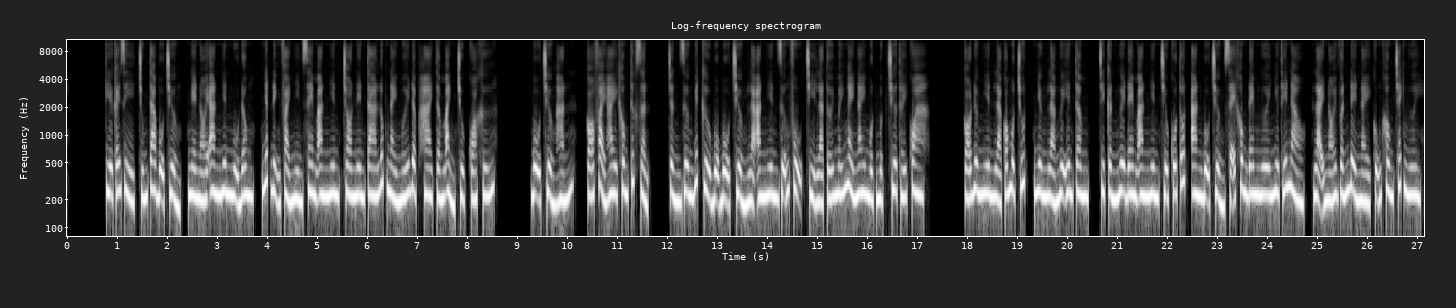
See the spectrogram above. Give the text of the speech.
Kia cái gì, chúng ta bộ trưởng, nghe nói an niên ngủ đông, nhất định phải nhìn xem an niên cho nên ta lúc này mới đập hai tấm ảnh chụp quá khứ. Bộ trưởng hắn, có phải hay không tức giận? Trần Dương biết cửu bộ bộ trưởng là an niên dưỡng phụ chỉ là tới mấy ngày nay một mực chưa thấy qua. Có đương nhiên là có một chút, nhưng là ngươi yên tâm, chỉ cần ngươi đem an niên chiếu cố tốt an bộ trưởng sẽ không đem ngươi như thế nào, lại nói vấn đề này cũng không trách ngươi.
